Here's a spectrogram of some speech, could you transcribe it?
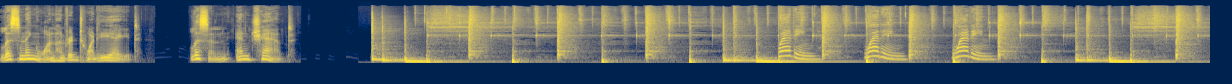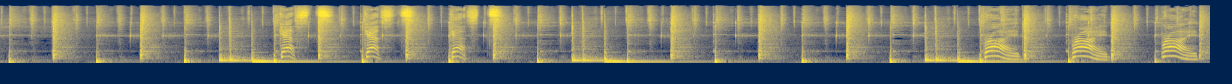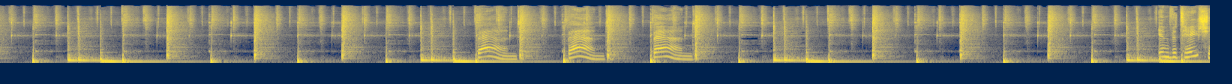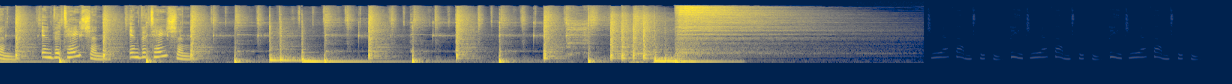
Listening 128. Listen and chant. Wedding, wedding, wedding. Guests, guests, guests. Bride, bride, bride. Band, band, band. Invitation, invitation, invitation.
